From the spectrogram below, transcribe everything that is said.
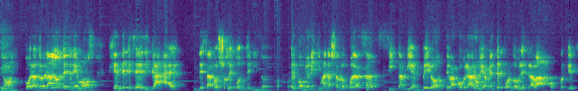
¿no? Por otro lado, tenemos gente que se dedica al desarrollo de contenido. ¿El community manager lo puede hacer? Sí, también, pero te va a cobrar obviamente por doble trabajo, porque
